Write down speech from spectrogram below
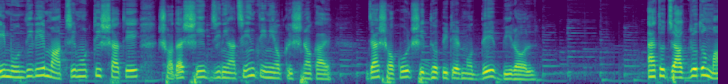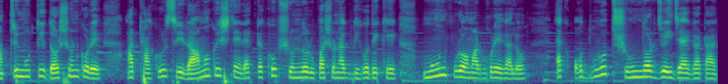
এই মন্দিরে মাতৃমূর্তির সাথে সদা শিব যিনি আছেন, তিনিও কৃষ্ণকায়, যা সকল সিদ্ধপীঠের মধ্যে বিরল। এত জাগ্রত মাতৃমূর্তি দর্শন করে আর ঠাকুর শ্রী রামকৃষ্ণের একটা খুব সুন্দর উপাসনা গৃহ দেখে মন পুরো আমার ভরে গেল। এক অদ্ভুত সৌন্দর্য এই জায়গাটার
